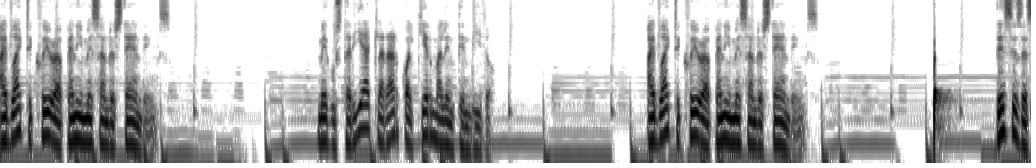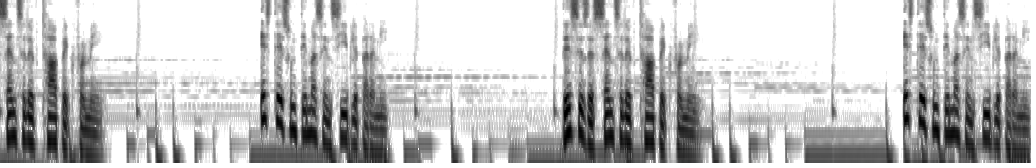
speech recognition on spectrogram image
I'd like to clear up any misunderstandings. Me gustaría aclarar cualquier malentendido. I'd like to clear up any misunderstandings. This is a sensitive topic for me. Este es un tema sensible para mí. This is a sensitive topic for me. Este es un tema sensible para mí.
